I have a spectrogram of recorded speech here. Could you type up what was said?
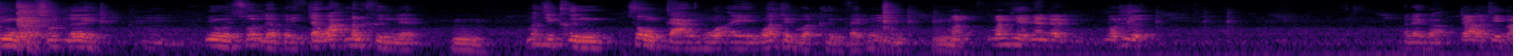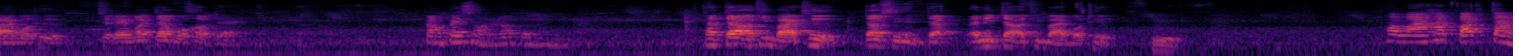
นิ้วกับสุดเลยอืมนิ้วกับสุดแล้วไปจังหวะมันขึ้นเนี่ย อืมมันจะขึ้นช่วงกลางหัวไอ้หัวจรวดขึ้นไปอืเพิ่นมอืมมันมันเห็นนั่นแต่บ่ถูกอะไรก็เจ้าอธิบายบ่ถูกแสดงว่าเจ้าบ่เข้าใจ ต้องไปสอนเราตรงนี้ถ้าเจ้าอธิบายถูกเจ้าสิเห็นจักอันนี้เจ้าอธิบายบ่ถูกอืมเพราะว่าถ้าปรับตั้ง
